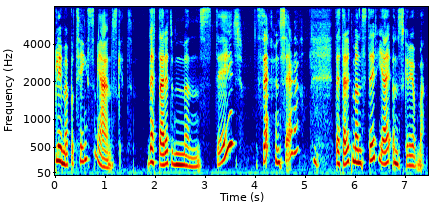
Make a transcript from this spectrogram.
bli med på ting som jeg ønsket. Dette er et mønster Se, hun ser det. Dette er et mønster jeg ønsker å jobbe med.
